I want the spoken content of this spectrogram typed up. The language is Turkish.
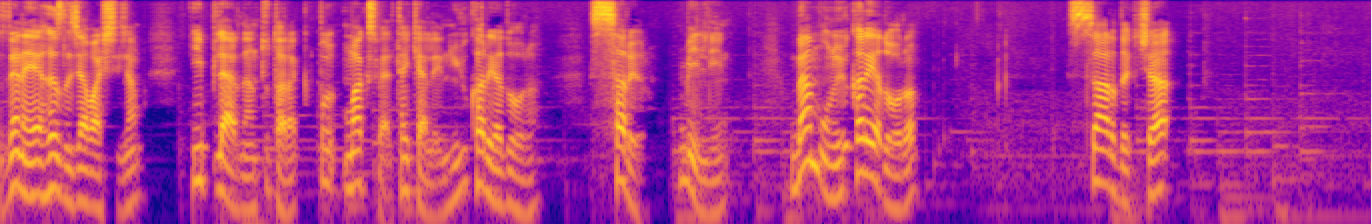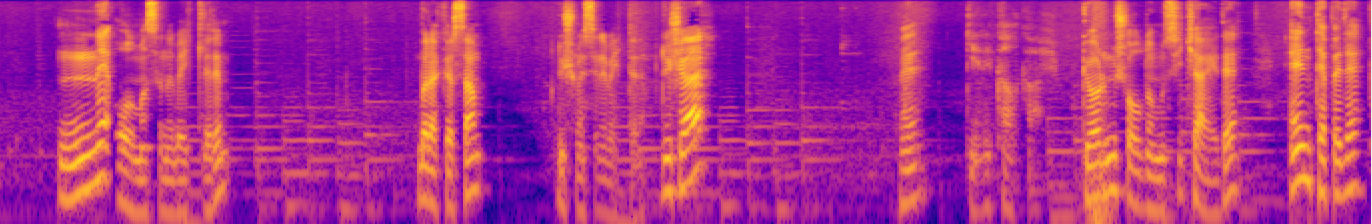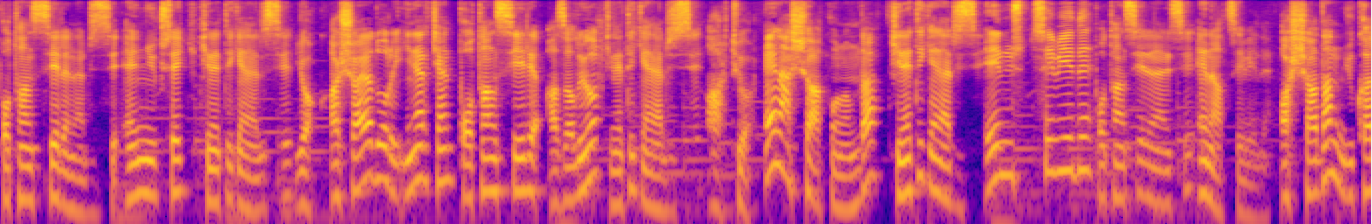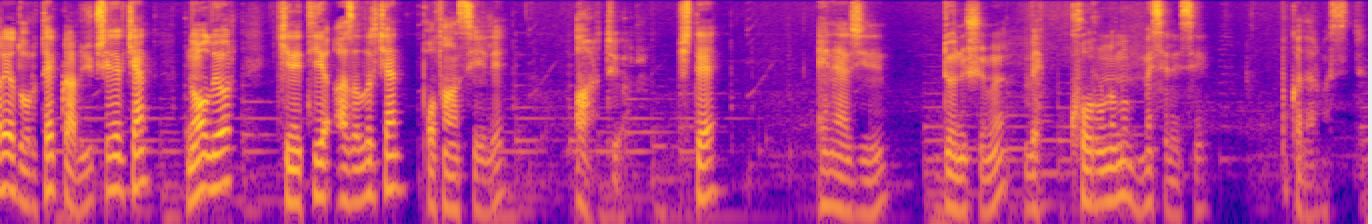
musunuz? Deneye hızlıca başlayacağım. İplerden tutarak bu Maxwell tekerleğini yukarıya doğru sarıyorum. Bildiğin. Ben bunu yukarıya doğru sardıkça ne olmasını beklerim? Bırakırsam düşmesini beklerim. Düşer ve geri kalkar. Görmüş olduğumuz hikayede en tepede potansiyel enerjisi, en yüksek kinetik enerjisi yok. Aşağıya doğru inerken potansiyeli azalıyor, kinetik enerjisi artıyor. En aşağı konumda kinetik enerjisi en üst seviyede, potansiyel enerjisi en alt seviyede. Aşağıdan yukarıya doğru tekrar yükselirken ne oluyor? Kinetiği azalırken potansiyeli artıyor. İşte enerjinin dönüşümü ve korunumu meselesi bu kadar basit.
